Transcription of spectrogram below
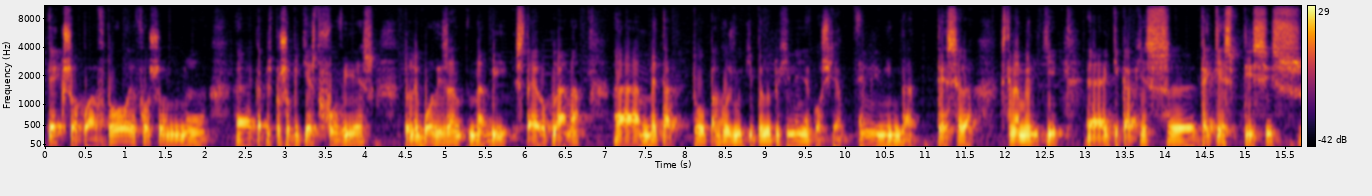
έξω από αυτό, εφόσον ε, κάποιες προσωπικές του φοβίες τον εμπόδιζαν να μπει στα αεροπλάνα ε, μετά το παγκόσμιο κύπελο του 1990 στην Αμερική ε, και κάποιες ε, κακές πτήσεις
